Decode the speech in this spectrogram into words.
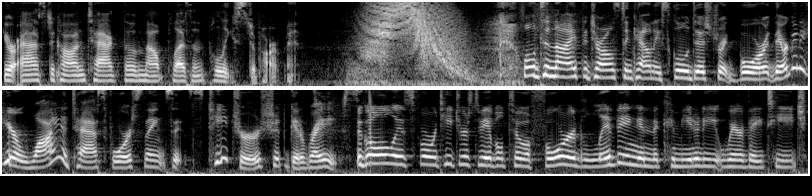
you're asked to contact the Mount Pleasant Police Department. Well, tonight, the Charleston County School District Board, they're going to hear why a task force thinks its teachers should get a raise. The goal is for teachers to be able to afford living in the community where they teach.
